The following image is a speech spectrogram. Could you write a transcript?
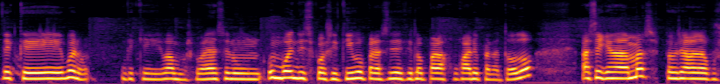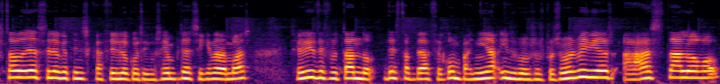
de que, bueno, de que vamos, que vaya a ser un, buen dispositivo, para así decirlo, para jugar y para todo. Así que nada más, espero que os haya gustado, ya sé lo que tenéis que hacer y lo que os digo siempre, así que nada más, seguid disfrutando de esta pedazo de compañía y nos vemos en los próximos vídeos. ¡Hasta luego!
